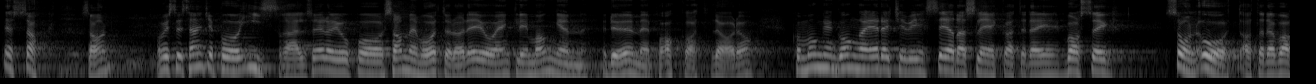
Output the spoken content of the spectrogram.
det er sagt sånn. Og Hvis du tenker på Israel, så er det jo på samme måte. Da. Det er jo egentlig mange døme på akkurat det. Da. Hvor mange ganger er det ikke vi ser det slik at de bar seg sånn åt at det ble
